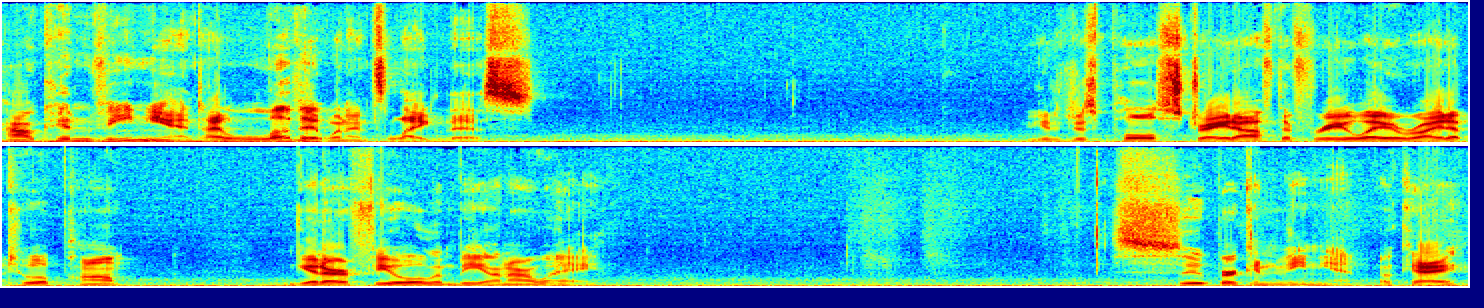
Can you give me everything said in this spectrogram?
How convenient! I love it when it's like this. We get to just pull straight off the freeway, right up to a pump, get our fuel, and be on our way. Super convenient. Okay.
